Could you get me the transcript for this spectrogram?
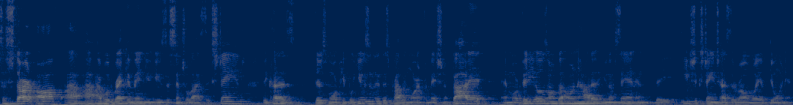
to start off, I, I would recommend you use a centralized exchange because there's more people using it. There's probably more information about it and more videos on on how to, you know what I'm saying? And they each exchange has their own way of doing it.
